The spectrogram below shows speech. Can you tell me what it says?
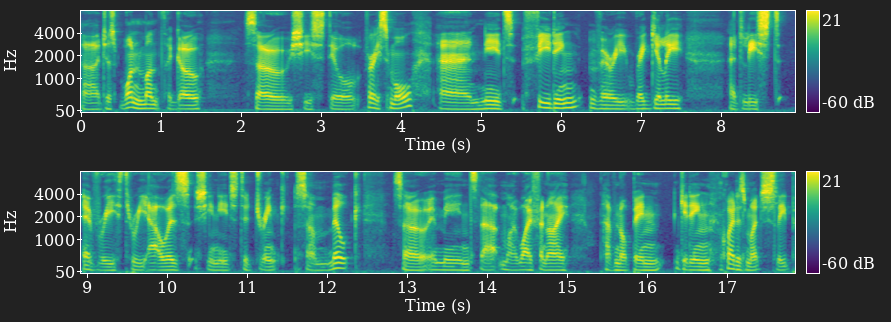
uh, just one month ago, so she's still very small and needs feeding very regularly. At least every three hours, she needs to drink some milk. So it means that my wife and I have not been getting quite as much sleep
